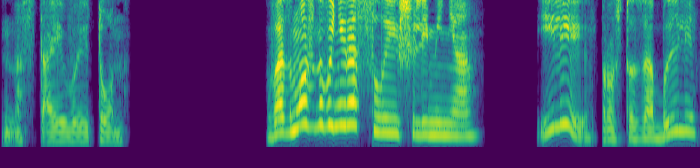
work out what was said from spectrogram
Настаивает он. «Возможно, вы не расслышали меня. Или просто забыли».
